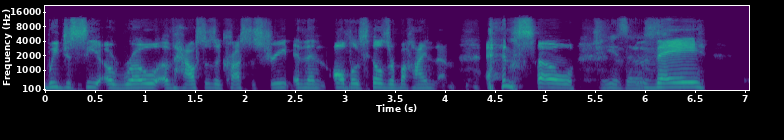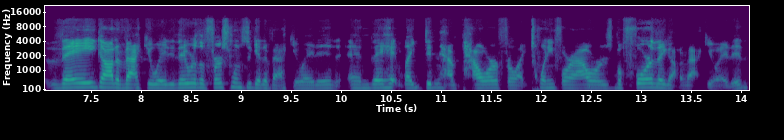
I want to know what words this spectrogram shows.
we just see a row of houses across the street and then all those hills are behind them and so Jesus. they they got evacuated they were the first ones to get evacuated and they had, like didn't have power for like 24 hours before they got evacuated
